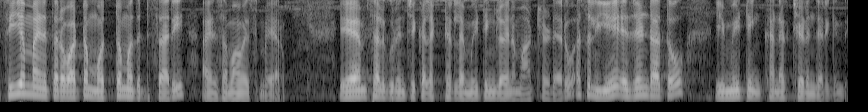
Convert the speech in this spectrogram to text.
సీఎం అయిన తర్వాత మొట్టమొదటిసారి ఆయన సమావేశమయ్యారు. ఏ అంశాల గురించి కలెక్టర్ల మీటింగ్లో ఆయన మాట్లాడారు. అసలు ఏ ఎజెండాతో ఈ మీటింగ్ కండక్ట్ చేయడం జరిగింది?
